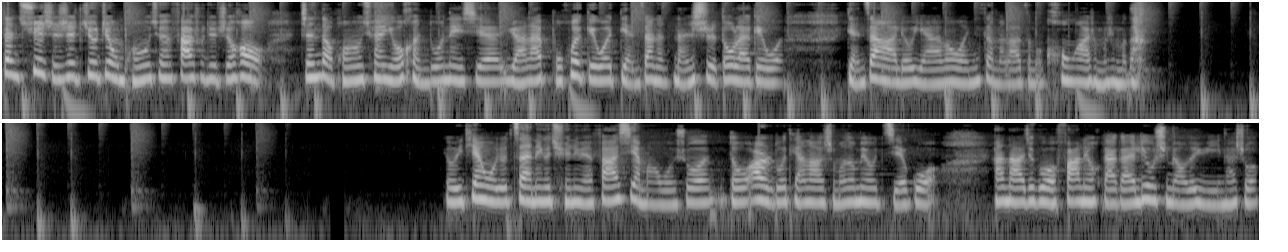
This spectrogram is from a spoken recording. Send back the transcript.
但确实是，就这种朋友圈发出去之后，真的朋友圈有很多那些原来不会给我点赞的男士都来给我点赞啊、留言啊，问我你怎么了、怎么空啊、什么什么的。有一天我就在那个群里面发现嘛，我说都二十多天了，什么都没有结果，安娜就给我发了大概六十秒的语音，她说。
